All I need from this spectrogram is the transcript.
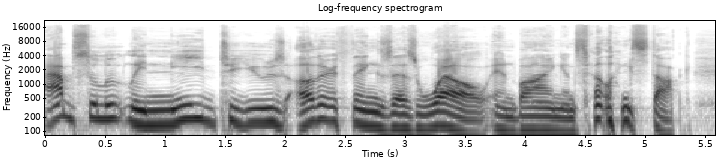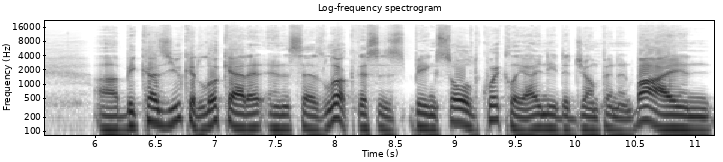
absolutely need to use other things as well in buying and selling stock. Uh, because you could look at it and it says, "Look, this is being sold quickly. I need to jump in and buy," and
